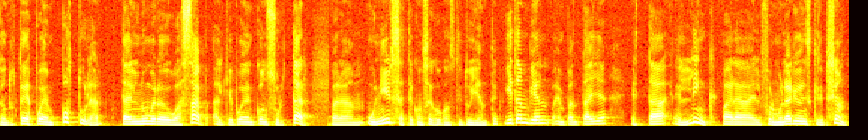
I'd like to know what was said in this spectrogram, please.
donde ustedes pueden postular está el número de WhatsApp al que pueden consultar para unirse a este Consejo Constituyente. Y también en pantalla está el link para el formulario de inscripción.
